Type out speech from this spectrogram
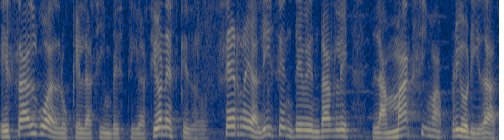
es algo a lo que las investigaciones que se realicen deben darle la máxima prioridad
